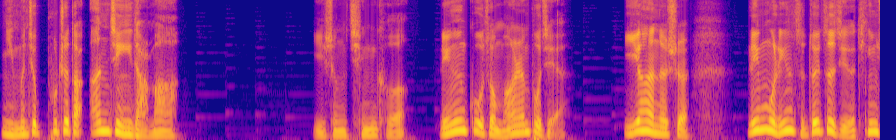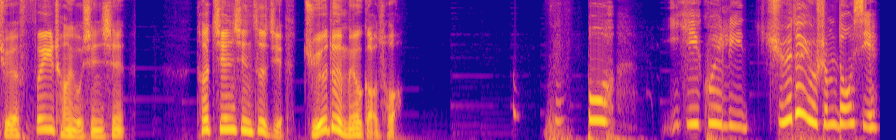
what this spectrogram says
你们就不知道安静一点吗？一声轻咳，林恩故作茫然不解。遗憾的是，铃木林子对自己的听觉非常有信心，他坚信自己绝对没有搞错。不，衣柜里绝对有什么东西，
